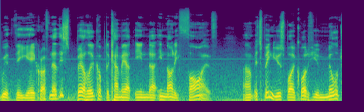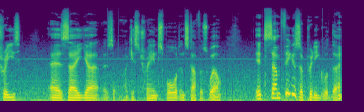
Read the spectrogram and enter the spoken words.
with the aircraft, now this Bell helicopter came out in uh, in '95. Um, it's been used by quite a few militaries as a, uh, as a, I guess, transport and stuff as well. Its um, figures are pretty good though.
